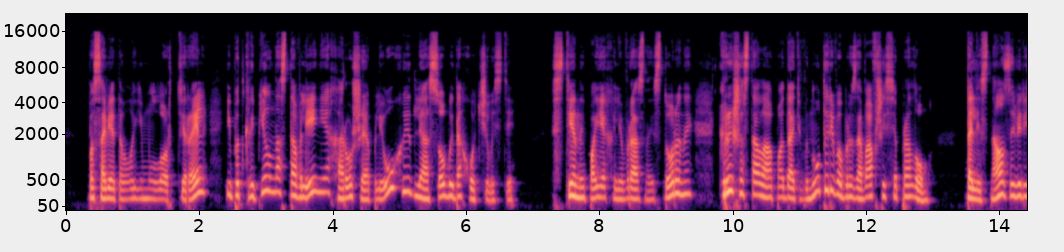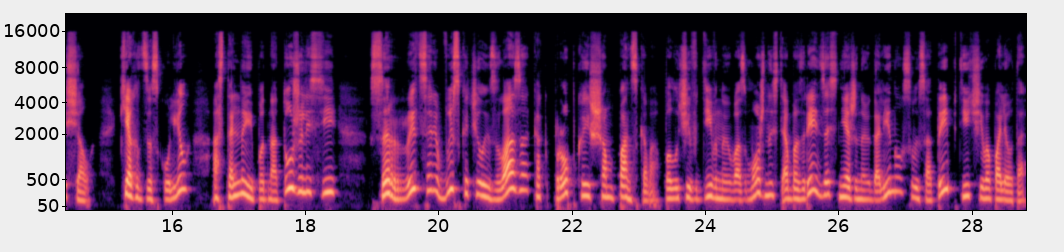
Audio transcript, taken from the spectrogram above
— посоветовал ему лорд Тирель и подкрепил наставление хорошей оплеухой для особой доходчивости. Стены поехали в разные стороны, крыша стала опадать внутрь в образовавшийся пролом. Талиснал заверещал. Кехт заскулил, остальные поднатужились и... Сэр-рыцарь выскочил из лаза, как пробка из шампанского, получив дивную возможность обозреть заснеженную долину с высоты птичьего полета.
